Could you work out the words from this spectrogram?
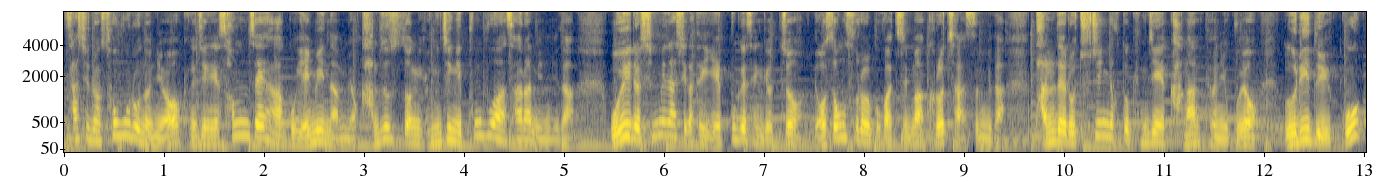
사실은 속으로는요, 굉장히 섬세하고 예민하며 감수성이 굉장히 풍부한 사람입니다. 오히려 신민아 씨가 되게 예쁘게 생겼죠. 여성스러울 것 같지만 그렇지 않습니다. 반대로 추진력도 굉장히 강한 편이고요. 의리도 있고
